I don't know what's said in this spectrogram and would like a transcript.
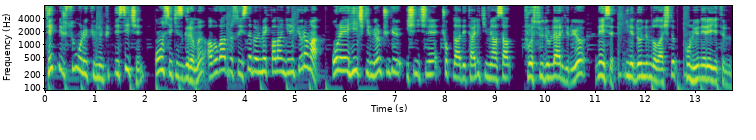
Tek bir su molekülünün kütlesi için 18 gramı Avogadro sayısına bölmek falan gerekiyor ama oraya hiç girmiyorum çünkü işin içine çok daha detaylı kimyasal prosedürler giriyor. Neyse yine döndüm dolaştım konuyu nereye getirdim.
